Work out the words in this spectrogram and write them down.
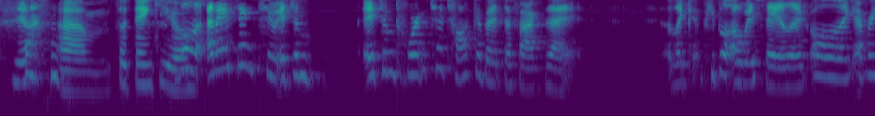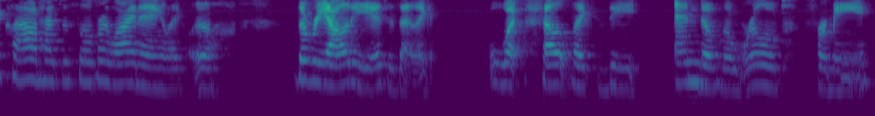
yeah. Um so thank you. Well, and I think too it's it's important to talk about the fact that like people always say like oh like every cloud has a silver lining like ugh. The reality is is that like what felt like the end of the world for me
